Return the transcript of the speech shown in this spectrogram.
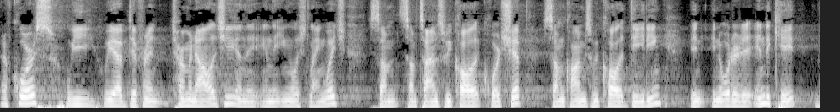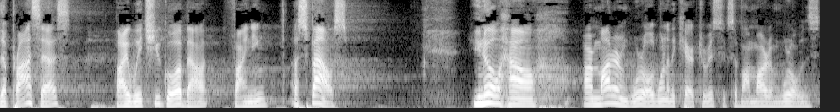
And of course, we, we have different terminology in the, in the English language. Some, sometimes we call it courtship. Sometimes we call it dating in, in order to indicate the process by which you go about finding a spouse. You know how our modern world, one of the characteristics of our modern world is,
